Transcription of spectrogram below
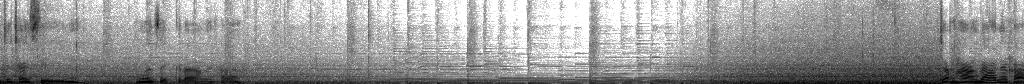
คุณจะใช้สีนี่เมื่อใส่กลางนะคะจับห่างได้นะคะ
